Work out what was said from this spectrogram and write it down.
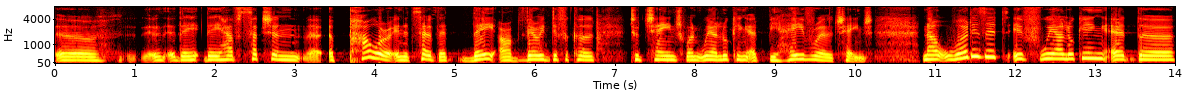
uh, they they have such an, uh, a power in itself that they are very difficult to change when we are looking at behavioral change. Now, what is it if we are looking at the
